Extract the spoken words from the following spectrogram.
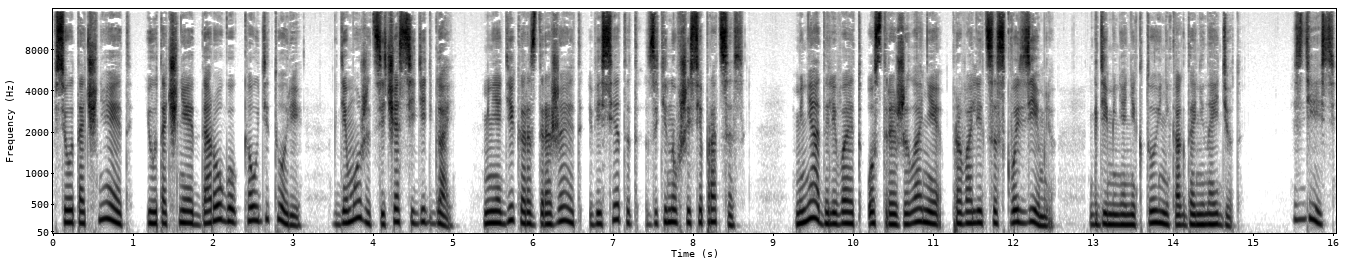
все уточняет и уточняет дорогу к аудитории, где может сейчас сидеть Гай. Меня дико раздражает весь этот затянувшийся процесс. Меня одолевает острое желание провалиться сквозь землю, где меня никто и никогда не найдет. Здесь.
